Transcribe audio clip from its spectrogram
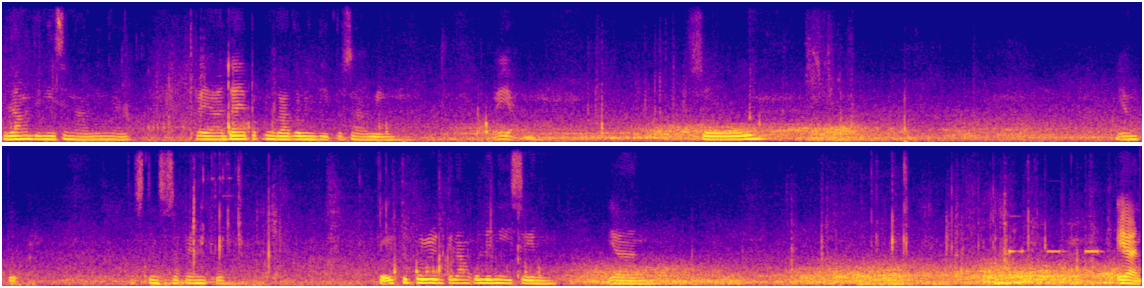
kailangan linisin namin yan. Kaya, dami pa pong gagawin dito sa amin. Ayan. So, yan po. Tapos ito yung sasakyan ko. So, ito po rin kailangan ko linisin. Yan. Ayan.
